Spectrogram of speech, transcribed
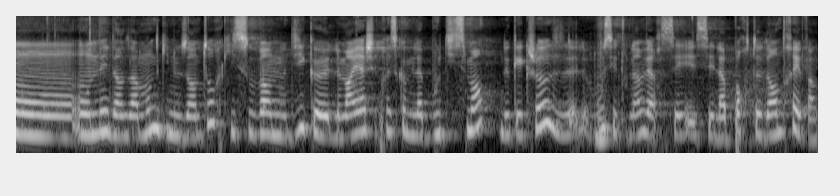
on- on est dans un monde qui nous entoure, qui souvent nous dit que le mariage c'est presque comme l'aboutissement de quelque chose. Vous, c'est tout l'inverse, c'est la porte d'entrée. Enfin,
